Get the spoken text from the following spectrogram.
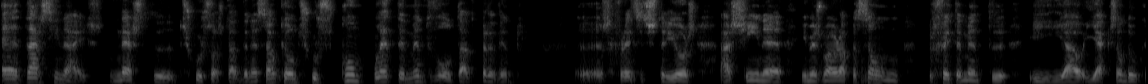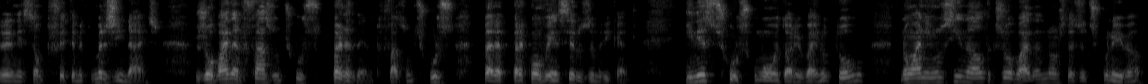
a dar sinais neste discurso ao Estado da Nação, que é um discurso completamente voltado para dentro, as referências exteriores à China e mesmo à Europa são perfeitamente, e à, e à questão da Ucrânia, são perfeitamente marginais. Joe Biden faz um discurso para dentro, faz um discurso para, para convencer os americanos. E nesse discurso, como o António bem notou, não há nenhum sinal de que Joe Biden não esteja disponível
